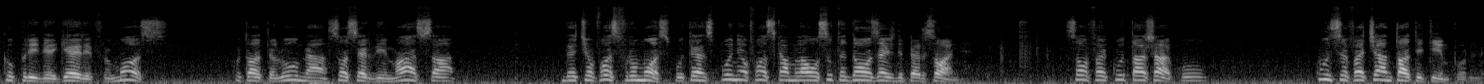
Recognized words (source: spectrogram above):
cu priveghere frumos, cu toată lumea, s-o servi masa, deci a fost frumos, putem spune, a fost cam la 120 de persoane. S-au făcut așa, cu cum se făcea în toate timpurile.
